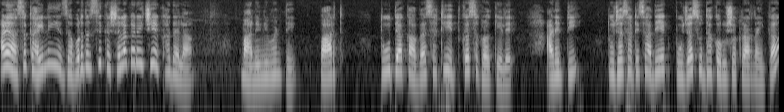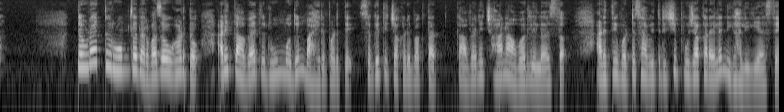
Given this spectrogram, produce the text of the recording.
आणि असं काही नाही जबरदस्ती कशाला करायची एखाद्याला? मानिनी म्हणते पार्थ तू त्या काव्यासाठी इतकं सगळं केलंय आणि ती तुझ्यासाठी साधी एक पूजासुद्धा करू शकणार नाही का? तेवढ्यात रूमचा दरवाजा उघडतो आणि काव्यात रूममधून बाहेर पडते. सगळे तिच्याकडे बघतात. काव्याने छान आवरलेलं असतं आणि ती वटसावित्रीची पूजा करायला निघालेली असते.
